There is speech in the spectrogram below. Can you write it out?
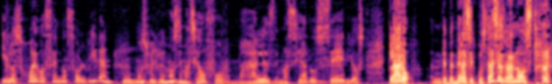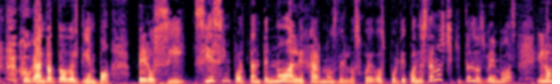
y los juegos se nos olvidan. Nos volvemos demasiado formales, demasiado serios. Claro, depende de las circunstancias, ahora no estar jugando todo el tiempo, pero sí, sí es importante no alejarnos de los juegos, porque cuando estamos chiquitos los vemos y lo,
